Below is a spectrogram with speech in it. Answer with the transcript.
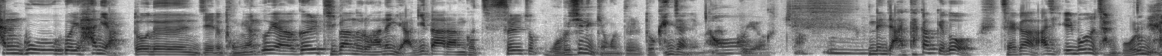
한국의 한의학 또는 이제 이런 동양의학을 기반으로 하는 약이다라는 것을 좀 모르시는 경우들도 굉장히 많았고요. 어, 그렇죠. 음. 근데 이제 안타깝게도 제가 아직 일본어를 잘 모릅니다.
